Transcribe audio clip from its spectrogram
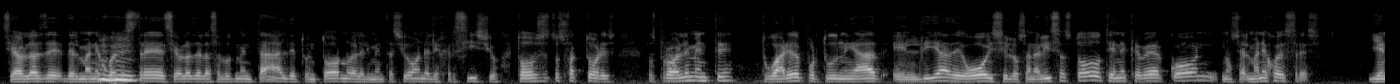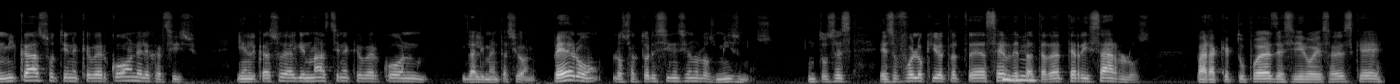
Si hablas del manejo del estrés, si hablas de la salud mental, de tu entorno, de la alimentación, el ejercicio, todos estos factores, pues probablemente tu área de oportunidad el día de hoy, si los analizas todo, tiene que ver con, no sé, el manejo de estrés. Y en mi caso tiene que ver con el ejercicio. Y en el caso de alguien más tiene que ver con la alimentación. Pero los factores siguen siendo los mismos. Entonces, eso fue lo que yo traté de hacer, de tratar de aterrizarlos para que tú puedas decir, oye, ¿sabes qué?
